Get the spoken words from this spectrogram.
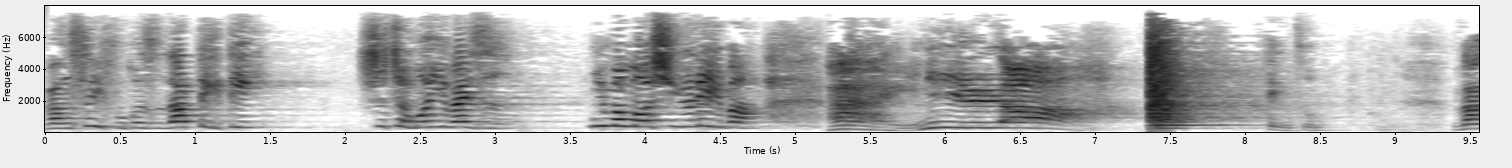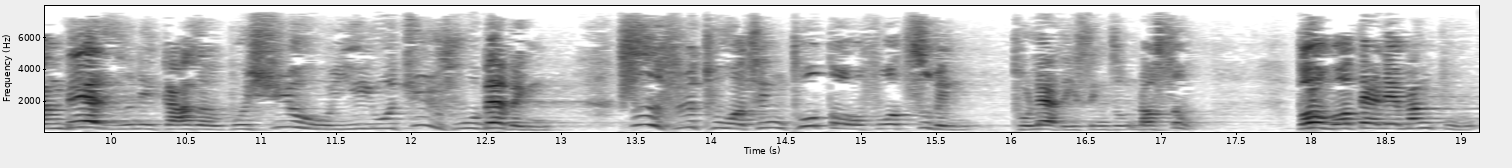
王师傅个事啊，对对，是怎么一回事？你妈妈学来吧。哎，女儿啊，听住，王代日你家受不学，也有巨富百病，师傅托称托刀佛治病，托来的心中落手，宝马带来蒙古，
